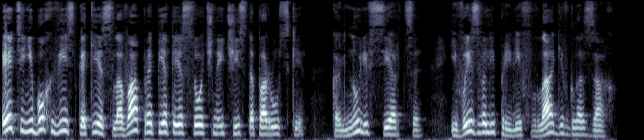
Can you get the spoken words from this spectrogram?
эти не бог весть, какие слова, пропетые сочно и чисто по-русски, кольнули в сердце и вызвали прилив влаги в глазах.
